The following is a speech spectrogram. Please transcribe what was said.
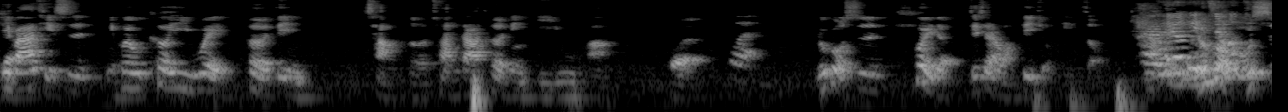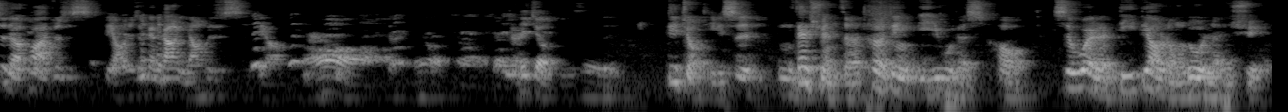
第八题是，你会刻意为特定场合穿搭特定衣物吗？会。会。如果是。会的，接下来往第九题走。还有第九题。如果不是的话，就是死掉，就是跟刚刚一样，会是死掉。哦，对，没有。第九题是，第九题是你在选择特定衣物的时候，是为了低调融入人群，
